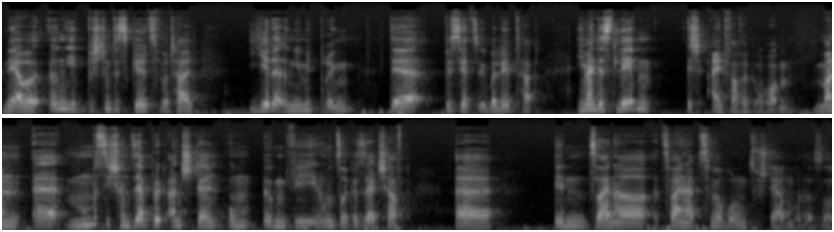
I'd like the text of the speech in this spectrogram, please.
Nee, aber irgendwie bestimmte Skills wird halt jeder irgendwie mitbringen, der bis jetzt überlebt hat. Ich meine, das Leben ist einfacher geworden. Man äh, muss sich schon sehr blöd anstellen, um irgendwie in unserer Gesellschaft äh, in seiner zweieinhalb Zimmerwohnung zu sterben oder so.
